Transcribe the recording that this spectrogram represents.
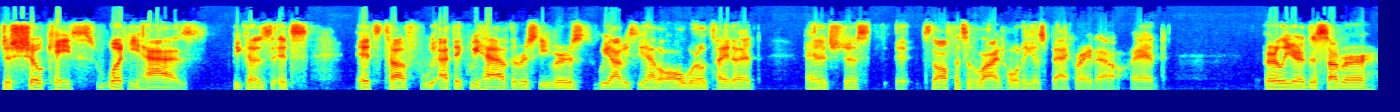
just showcase what he has because it's it's tough. I think we have the receivers. We obviously have an all-world tight end, and it's just it's the offensive line holding us back right now. And earlier in the summer,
